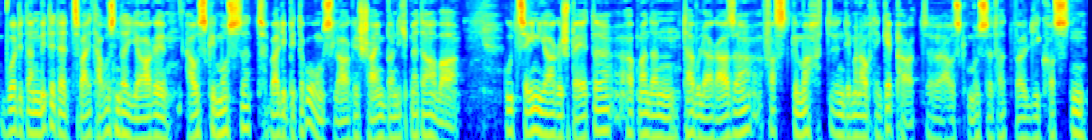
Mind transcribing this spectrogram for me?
wurde dann Mitte der 2000er Jahre ausgemustert, weil die Bedrohungslage scheinbar nicht mehr da war. Gut zehn Jahre später hat man dann Tabula Rasa fast gemacht, indem man auch den Gepard äh, ausgemustert hat, weil die Kosten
